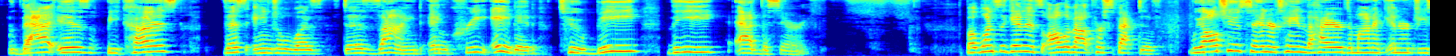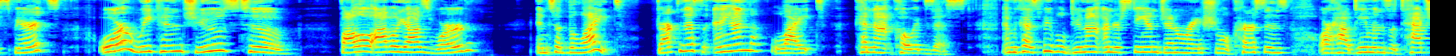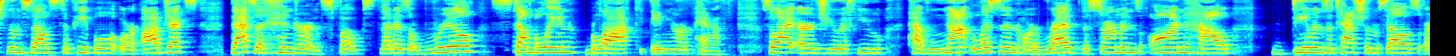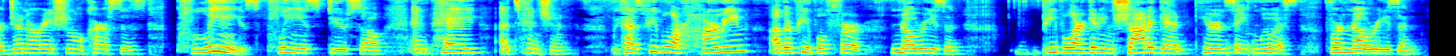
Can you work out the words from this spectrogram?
that is because this angel was designed and created to be the adversary. But once again, it's all about perspective. We all choose to entertain the higher demonic energy spirits, or we can choose to follow Abba Yah's word into the light. Darkness and light cannot coexist. And because people do not understand generational curses or how demons attach themselves to people or objects, that's a hindrance, folks. That is a real stumbling block in your path. So I urge you, if you have not listened or read the sermons on how demons attach themselves or generational curses, please, please do so and pay attention because people are harming other people for no reason. People are getting shot again here in St. Louis for no reason.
